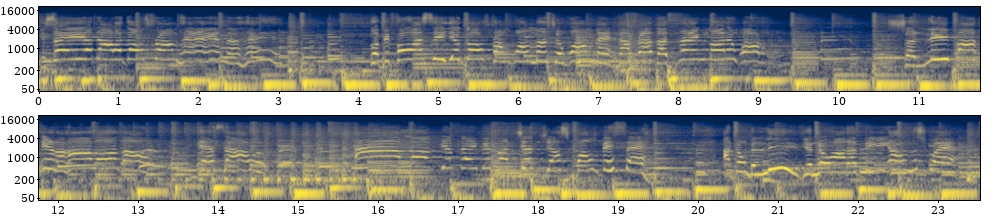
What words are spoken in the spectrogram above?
You say a dollar goes from hand to hand. But before I see you go from woman to woman, I'd rather know how to be on the square.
